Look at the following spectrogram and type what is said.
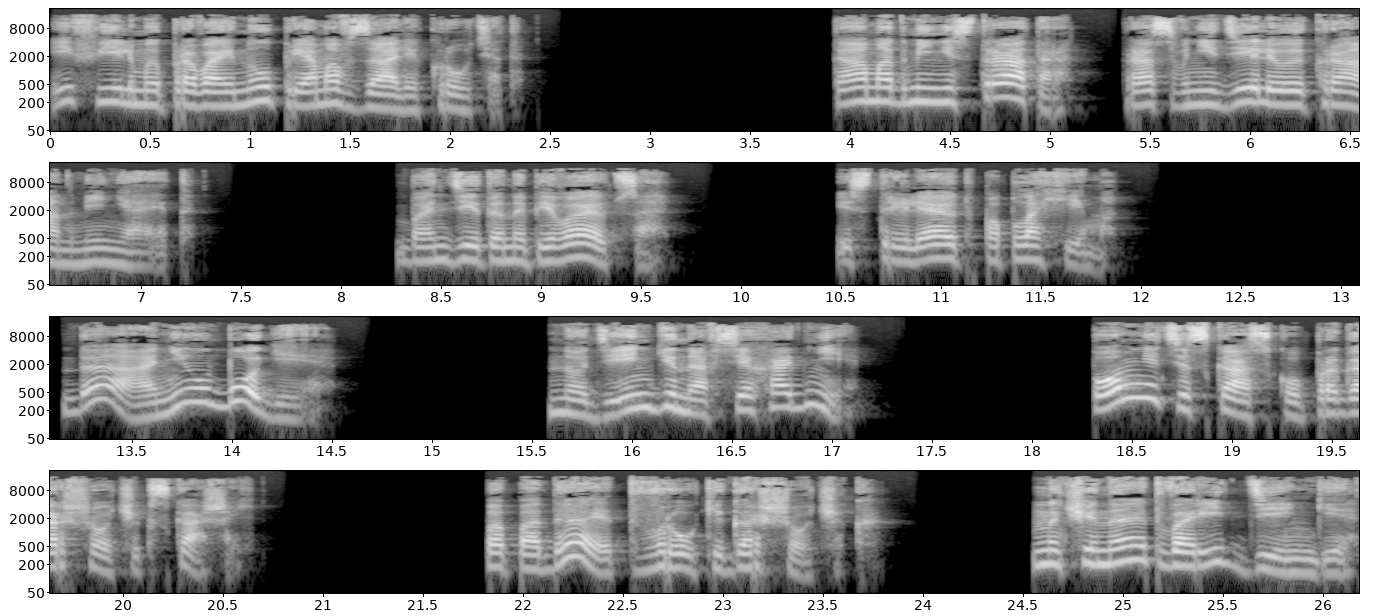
И фильмы про войну прямо в зале крутят. Там администратор раз в неделю экран меняет. Бандиты напиваются и стреляют по плохим. Да, они убогие. Но деньги на всех одни. Помните сказку про горшочек с кашей? Попадает в руки горшочек. Начинает варить деньги.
